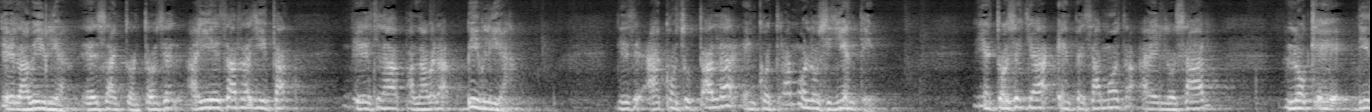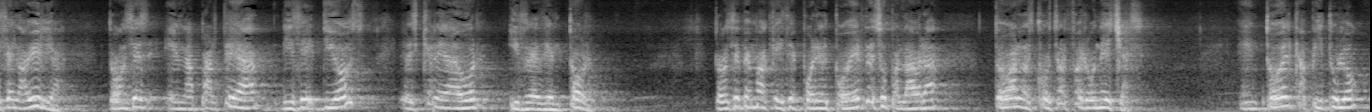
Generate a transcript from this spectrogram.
de la Biblia, exacto. Entonces, ahí esa rayita es la palabra Biblia. Dice, a consultarla encontramos lo siguiente. Y entonces ya empezamos a ilustrar lo que dice la Biblia. Entonces, en la parte A dice, Dios es creador y redentor. Entonces vemos que dice, por el poder de su palabra, todas las cosas fueron hechas. En todo el capítulo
